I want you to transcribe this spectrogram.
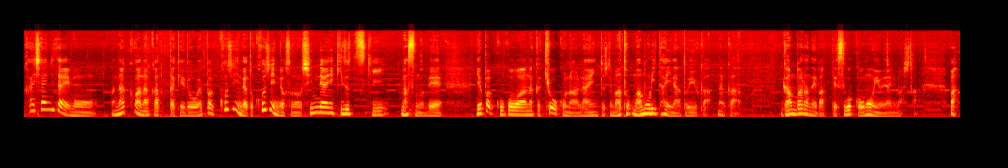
会社員自体もなくはなかったけど、やっぱ個人だと個人のその信頼に傷つきますので、やっぱここはなんか強固なラインとしてまと守りたいなというか、なんか頑張らねばってすごく思うようになりました。まあ、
